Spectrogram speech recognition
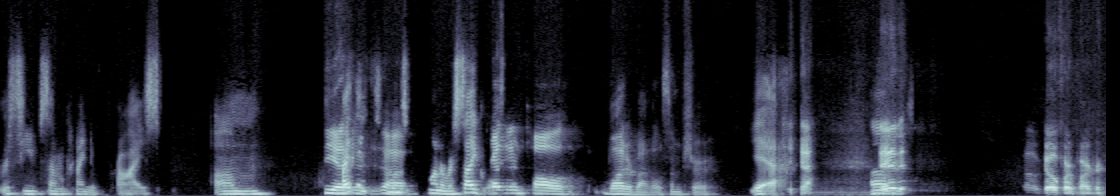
received some kind of prize. Um, yeah, I think uh, want to recycle. President Hall water bottles. I'm sure. Yeah. Yeah. Um, and oh, go for it, Parker.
